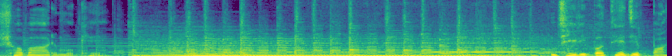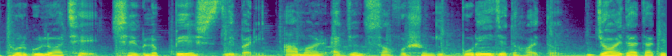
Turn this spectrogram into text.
সবার মুখে। ঝিরিপথে যে পাথরগুলো আছে, সেগুলো বেশ স্লিপারি আমার একজন সফর সঙ্গী পড়েই যেত হয়তো জয়দা তাকে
